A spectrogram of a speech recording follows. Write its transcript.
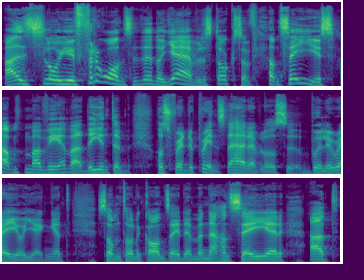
han slår ju ifrån sig det djävulskt också, för han säger ju samma veva. Det är ju inte hos Freddie Prince, det här är väl hos Bully Ray och gänget som Tony Khan säger det. Men när han säger att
